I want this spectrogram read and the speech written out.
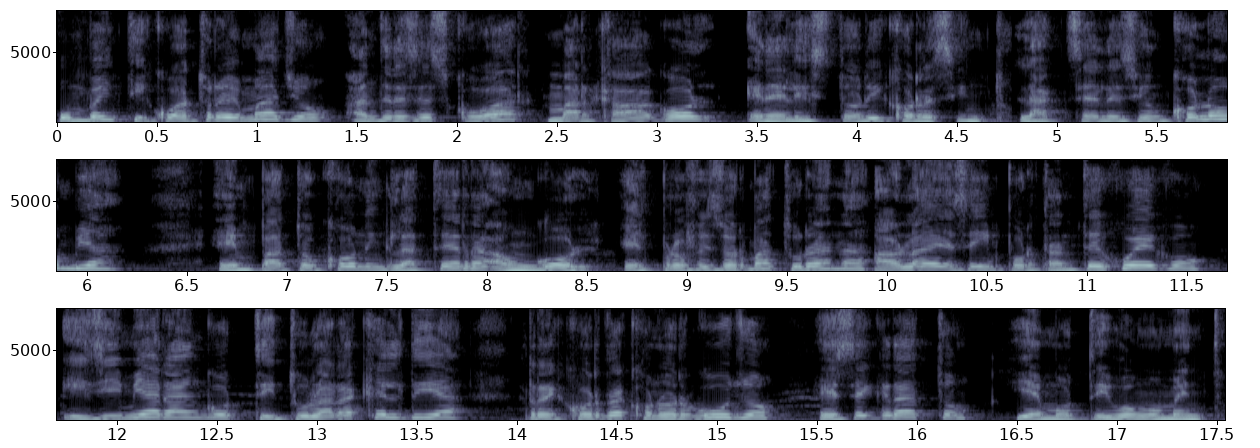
Un 24 de mayo, Andrés Escobar marcaba gol en el histórico recinto. La selección Colombia empató con Inglaterra a un gol. El profesor Maturana habla de ese importante juego y Jimmy Arango, titular aquel día, recuerda con orgullo ese grato y emotivo momento.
